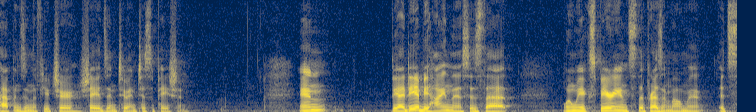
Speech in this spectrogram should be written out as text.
happens in the future shades into anticipation. And the idea behind this is that when we experience the present moment, it's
